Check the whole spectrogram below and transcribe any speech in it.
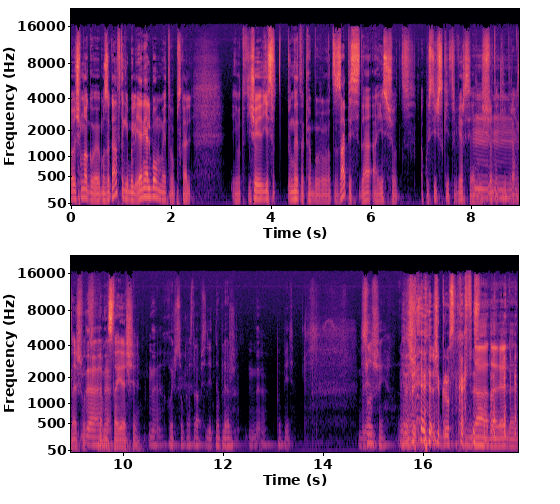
Очень много музыкантов такие были, и они альбомы это выпускали. И вот еще есть вот, ну, это как бы вот запись, да, а есть еще вот акустические эти версии, они еще такие прям, знаешь, вот Да, прям да. настоящие. Да, Хочется у костра посидеть на пляже, да. попеть. Блин. Слушай, Это же, это же грустно как-то. Да, да, реально.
